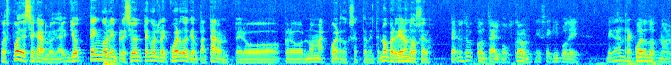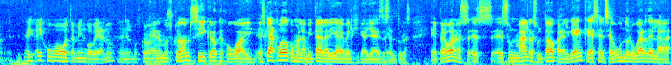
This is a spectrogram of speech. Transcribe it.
Pues puedes checarlo. Yo tengo la impresión, tengo el recuerdo de que empataron, pero, pero no me acuerdo exactamente. No, perdieron 2-0. Perdieron contra el Mouscron, ese equipo de, de gran recuerdo. No, no, ahí, ahí, jugó también Gobea, ¿no? En el Mouscron. En el Mouscron sí creo que jugó ahí. Es que ha jugado como en la mitad de la Liga de Bélgica ya desde sí. esas alturas. Eh, pero bueno, es, es, es, un mal resultado para el Genk, que es el segundo lugar de la,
